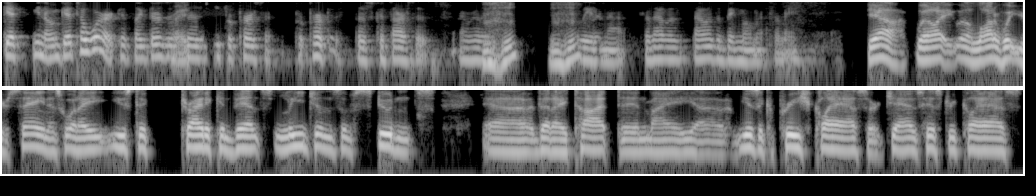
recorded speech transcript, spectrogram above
get you know get to work. It's like there's a Right. there's a deeper person pur- purpose. There's catharsis. I really hmm hmm believe in that. So that was that was a big moment for me. Yeah, well, I, a lot of what you're saying is what I used to try to convince legions of students uh, that I taught in my uh, music caprice class or jazz history class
